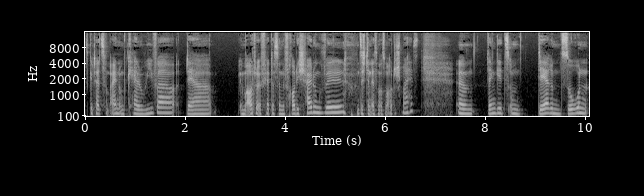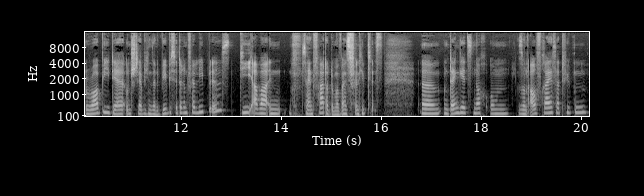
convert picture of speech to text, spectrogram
Es geht halt zum einen um Cal Weaver, der im Auto erfährt, dass seine Frau die Scheidung will und sich dann erstmal aus dem Auto schmeißt. Ähm, dann geht es um deren Sohn Robbie, der unsterblich in seine Babysitterin verliebt ist, die aber in seinen Vater dummerweise verliebt ist. Ähm, und dann geht es noch um so einen Aufreißer-Typen,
